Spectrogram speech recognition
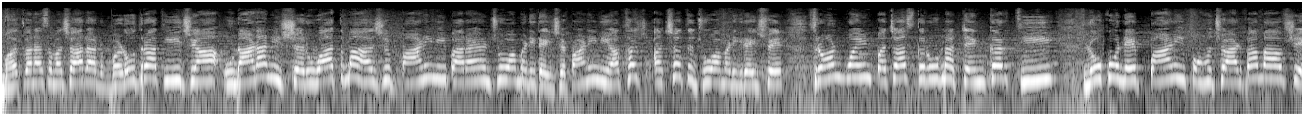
મહત્વના સમાચાર. વડોદરાથી જ્યાં ઉનાળાની શરૂઆતમાં જ પાણીની પારાયણ જોવા મળી રહી છે. પાણીની અથજ અછત જોવા મળી રહી છે. ત્રણ પોઈન્ટ પચાસ કરોડના ટેન્કરથી લોકોને પાણી પહોંચાડવામાં આવશે.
